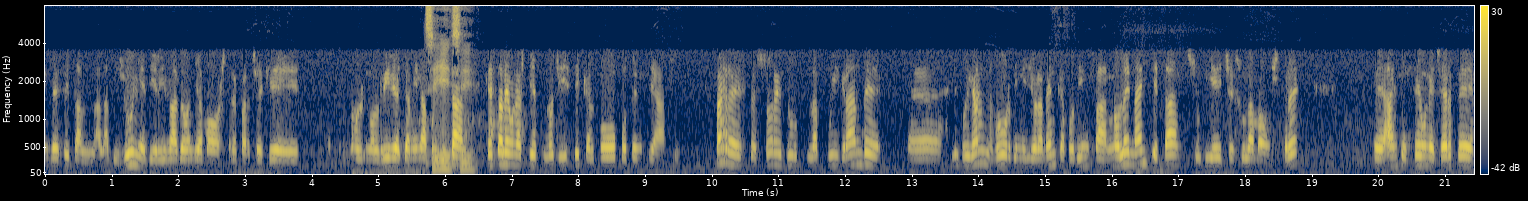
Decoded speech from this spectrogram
invece ha bisogno di arrivare ad ogni mostra perché non, non arrivi a chiamare Sì, sì. Questa è un aspetto logistico che può potenziarsi. Per il resto, solo la più grande, eh, il più grande lavoro di miglioramento che possiamo fare non è neanche tanto su 10 sulla mostra, eh, anche se una certe eh,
